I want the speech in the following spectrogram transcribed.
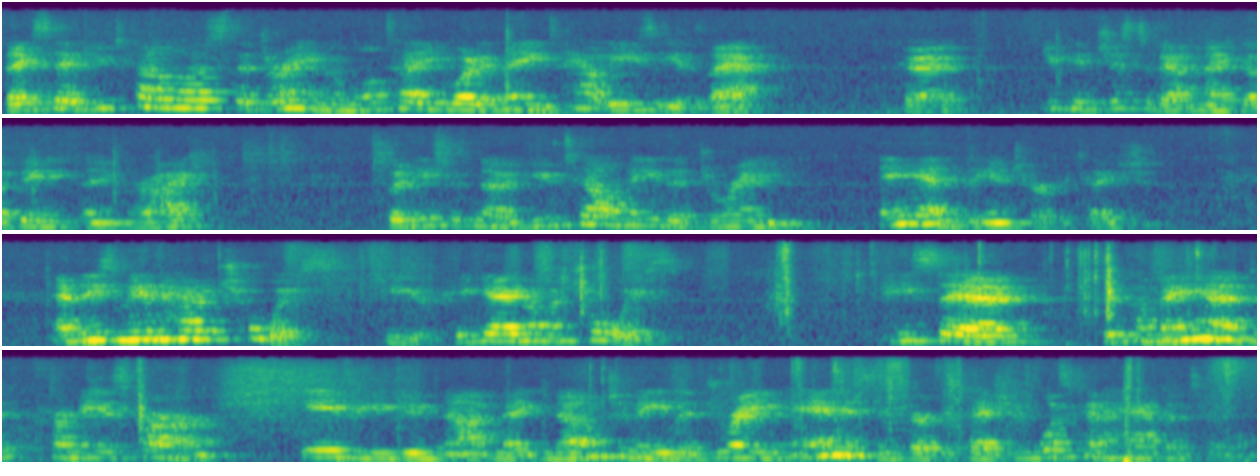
They said, "You tell us the dream, and we'll tell you what it means." How easy is that? Okay, you could just about make up anything, right? But he says, "No, you tell me the dream and the interpretation." And these men had a choice here. He gave them a choice. He said, "The command for me is firm. If you do not make known to me the dream and its interpretation, what's going to happen to them?"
